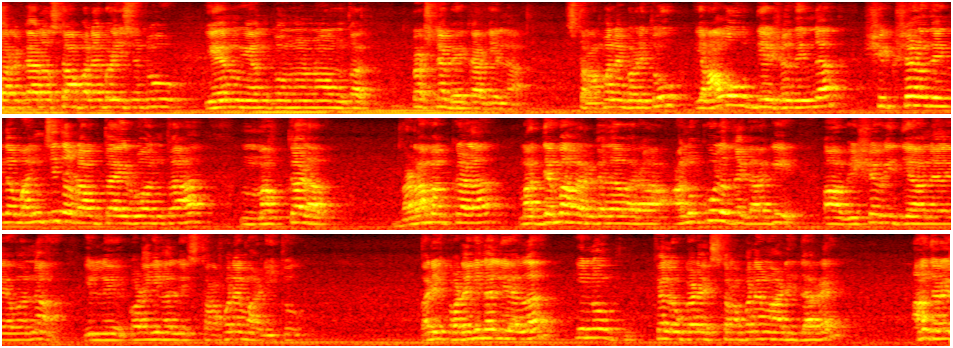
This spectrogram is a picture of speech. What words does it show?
ಸರ್ಕಾರ ಸ್ಥಾಪನೆಗೊಳಿಸಿತು ಏನು, ಎಂತು ಅಂತ ಪ್ರಶ್ನೆ ಬೇಕಾಗಿಲ್ಲ. ಸ್ಥಾಪನೆಗೊಳಿತು, ಯಾವ ಉದ್ದೇಶದಿಂದ, ಶಿಕ್ಷಣದಿಂದ ವಂಚಿತರಾಗ್ತಾ ಇರುವಂತಹ ಮಕ್ಕಳ, ಬಡ ಮಕ್ಕಳ, ಮಧ್ಯಮ ವರ್ಗದವರ ಅನುಕೂಲತೆಗಾಗಿ ಆ ವಿಶ್ವವಿದ್ಯಾನಿಲಯವನ್ನು ಇಲ್ಲಿ ಕೊಡಗಿನಲ್ಲಿ ಸ್ಥಾಪನೆ ಮಾಡಿತು ಬರೀ ಕೊಡಗಿನಲ್ಲಿ ಅಲ್ಲ, ಇನ್ನು ಕೆಲವು ಕಡೆ ಸ್ಥಾಪನೆ ಮಾಡಿದ್ದಾರೆ. ಆದರೆ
